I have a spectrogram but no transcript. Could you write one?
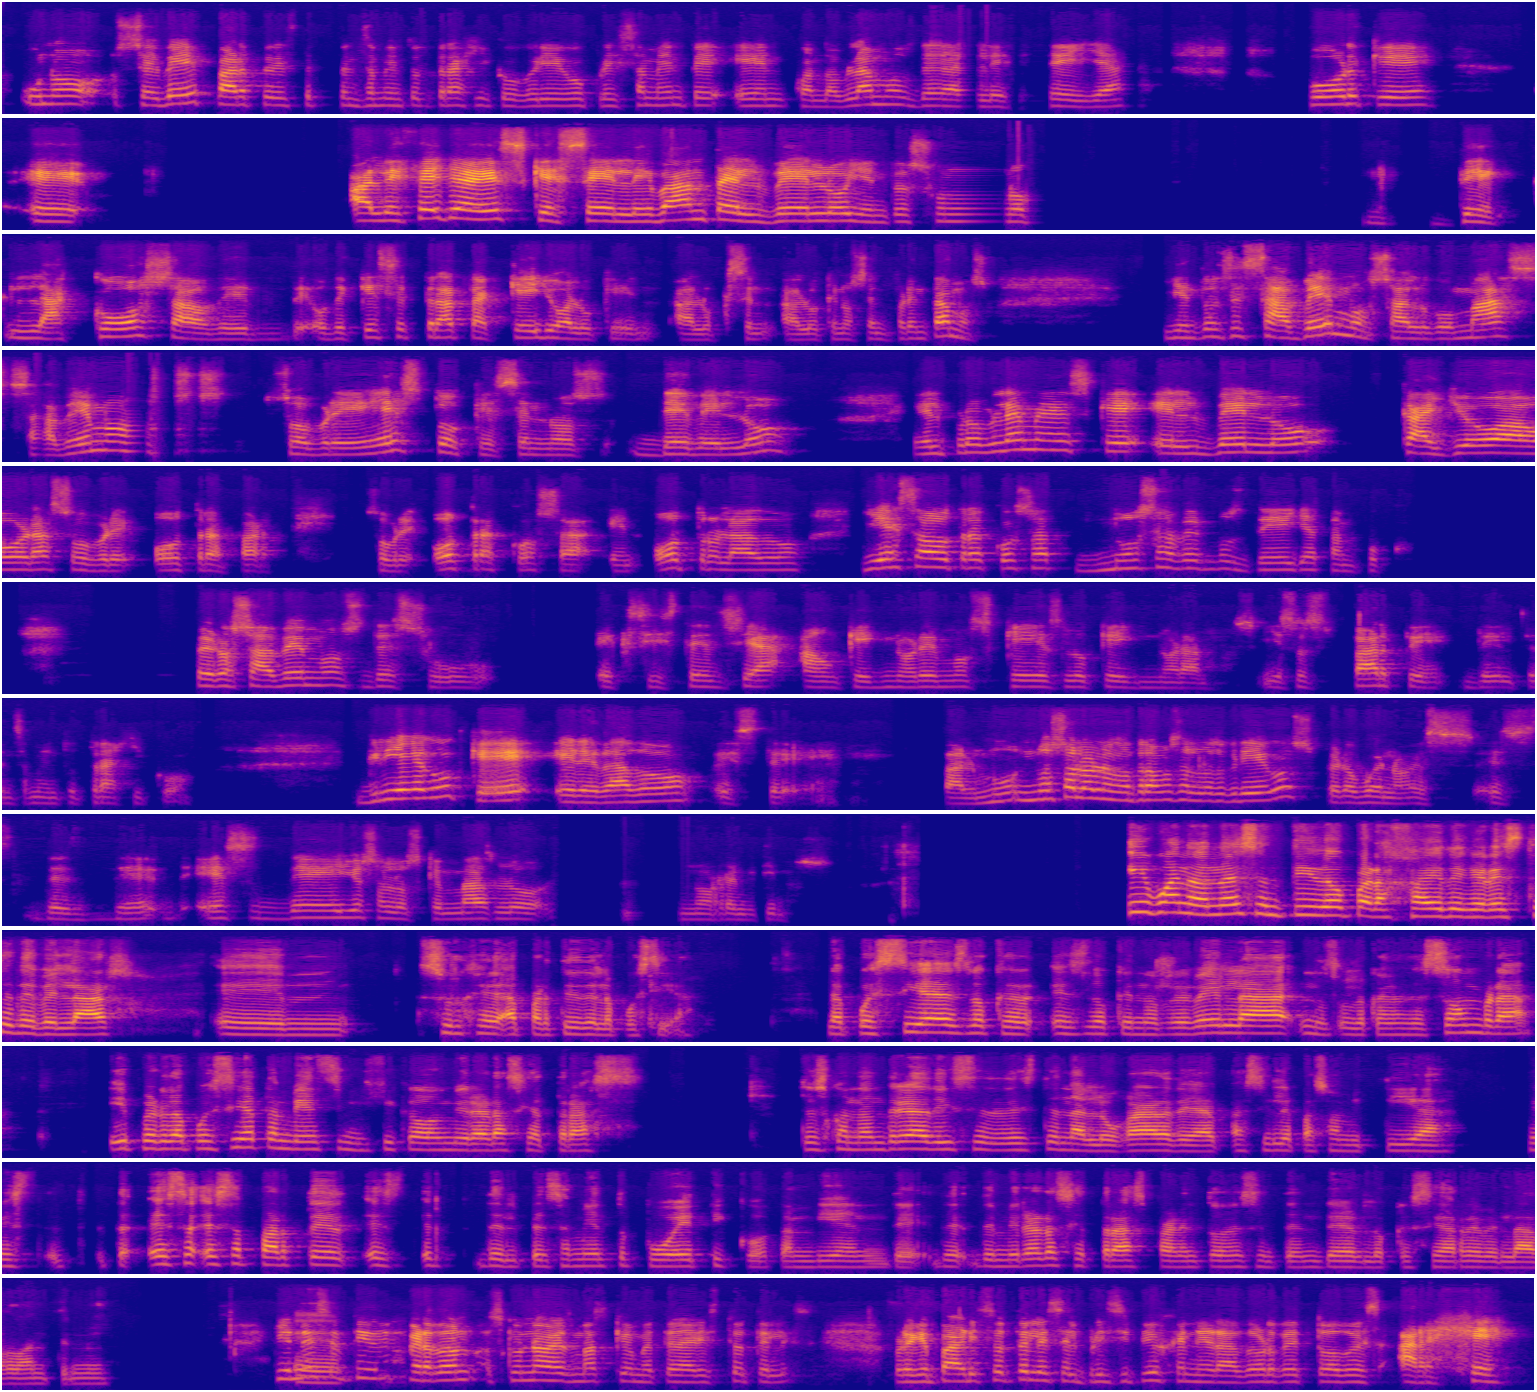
uno se ve parte de este pensamiento trágico griego precisamente en cuando hablamos de Aletheia, porque eh, es que se levanta el velo y entonces uno de la cosa o de, o de, qué se trata aquello a lo, que, a, lo que a lo que nos enfrentamos. Y entonces sabemos algo más, sabemos sobre esto que se nos develó. El problema es que el velo cayó ahora sobre otra parte, sobre otra cosa en otro lado, y esa otra cosa no sabemos de ella tampoco, pero sabemos de su existencia, aunque ignoremos qué es lo que ignoramos. Y eso es parte del pensamiento trágico griego que heredado este, no solo lo encontramos en los griegos, pero bueno, es, es, de, es de ellos a los que más lo, nos remitimos. Y bueno, en ese sentido, para Heidegger, este de velar em, surge a partir de la poesía. La poesía es lo que, es lo que nos revela, lo que nos asombra, y, pero la poesía también significa un mirar hacia atrás. Entonces, cuando Andrea dice de este hogar de así le pasó a mi tía, esa, esa, parte es del pensamiento poético también, de, de, mirar hacia atrás para entonces entender lo que se ha revelado ante mí. Y en ese sentido, perdón, es que una vez más quiero meter a Aristóteles, porque para Aristóteles el principio generador de todo es arge.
